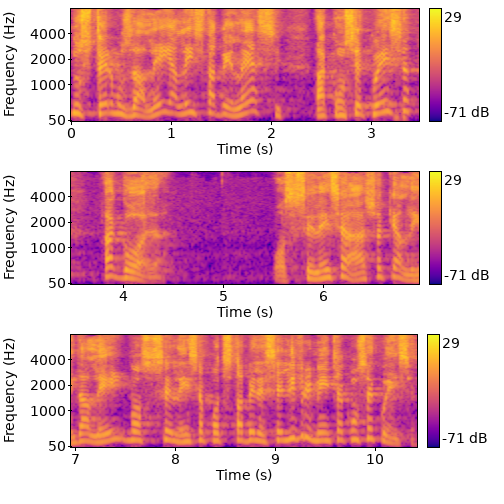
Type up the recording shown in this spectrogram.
nos termos da lei, a lei estabelece a consequência. Agora, Vossa Excelência acha que, além da lei, Vossa Excelência pode estabelecer livremente a consequência.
